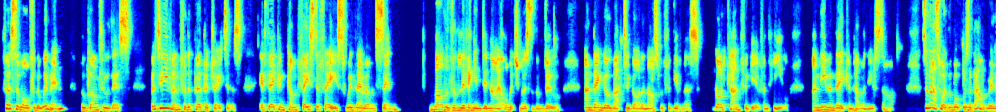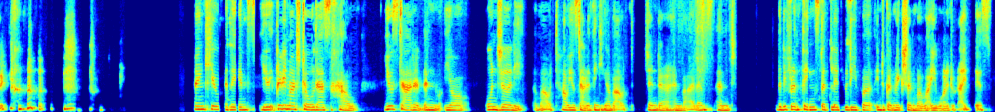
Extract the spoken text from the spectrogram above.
First of all, for the women who've gone through this, but even for the perpetrators, if they can come face to face with their own sin rather than living in denial, which most of them do, and then go back to God and ask for forgiveness. God can forgive and heal, and even they can have a new start. So that's what the book was about, really. Thank you, Elaine. You pretty much told us how you started and your own journey about how you started thinking about gender and violence and the different things that led you deeper into conviction about why you wanted to write this.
